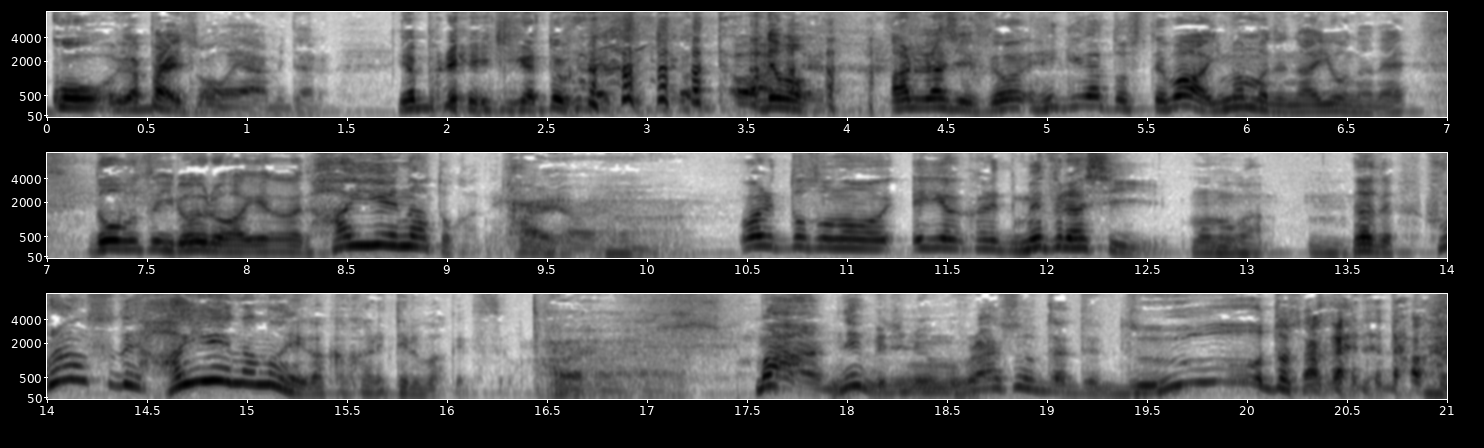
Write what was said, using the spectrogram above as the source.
こうやっぱりそうやみたいなやっぱり壁が飛び出してきたわ でも、あれらしいですよ。壁画としては、今までないようなね、動物いろいろ描かれて、ハイエナとかね、はいはいはい割とその絵が描かれて珍しいものが、だってフランスでハイエナの絵が描かれてるわけですよ。はいはいはい。まあね別にフランスだってずーっと栄えてた。わけ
